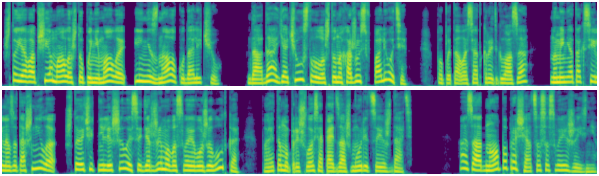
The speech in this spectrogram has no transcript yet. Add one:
что я вообще мало что понимала и не знала, куда лечу. Да-да, я чувствовала, что нахожусь в полете. Попыталась открыть глаза, но меня так сильно затошнило, что я чуть не лишилась содержимого своего желудка, поэтому пришлось опять зажмуриться и ждать. А заодно попрощаться со своей жизнью.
